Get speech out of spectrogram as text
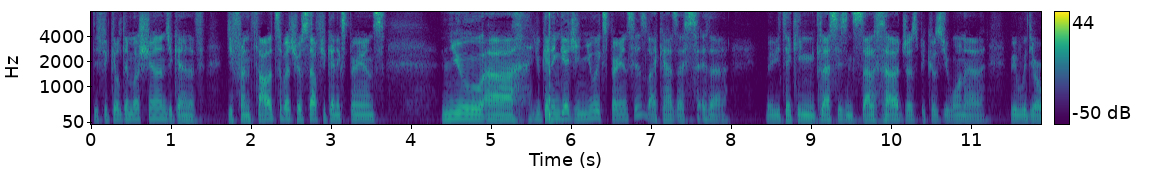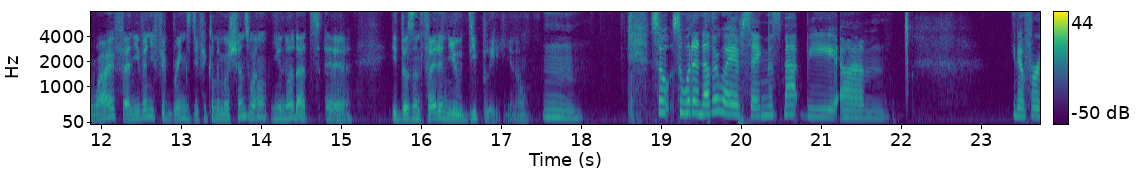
difficult emotions. You can have different thoughts about yourself. You can experience new. Uh, you can engage in new experiences, like as I said. Uh, Maybe taking classes in salsa just because you want to be with your wife, and even if it brings difficult emotions, well, you know that uh, it doesn't threaten you deeply. You know. So, so would another way of saying this, Matt, be, um, you know, for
